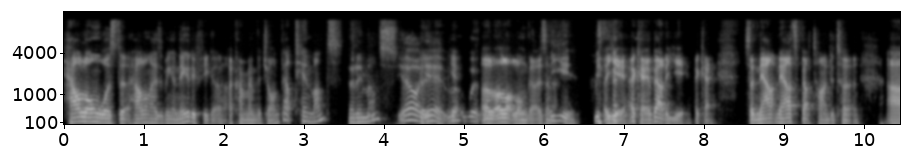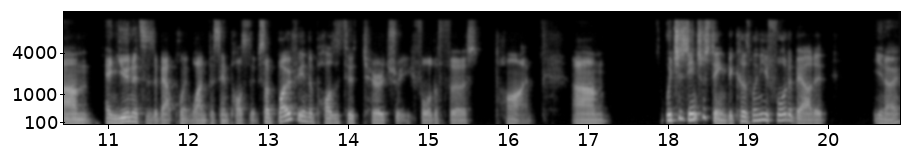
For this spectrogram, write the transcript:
How long was the how long has it been a negative figure? I can't remember, John. About 10 months? 13 months. Yeah. Oh, yeah. yeah. We're- A, a lot longer, isn't it? a it? year. a year. Okay, about a year. Okay. So now now it's about time to turn. Mm. Um, and units is about 0.1% positive. So both in the positive territory for the first time. Um, which is interesting because when you thought about it, you know,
